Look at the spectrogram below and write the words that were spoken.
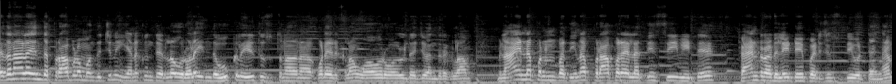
எதனால் இந்த ப்ராப்ளம் வந்துச்சுன்னு எனக்கும் தெரியல. ஒருவேளை இந்த ஹூக்கில் இழுத்து சுற்றினதுனால கூட இருக்கலாம். ஓவர் வோல்டேஜ் வந்திருக்கலாம். நான் என்ன பண்ணேன்னு பார்த்தீங்கன்னா ப்ராப்பராக எல்லாத்தையும் சீவிட்டு ஃபேன் ராடுலேயே டேப் அடித்து சுற்றி விட்டேங்க.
